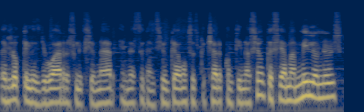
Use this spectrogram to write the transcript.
es lo que les llevó a reflexionar en esta canción que vamos a escuchar a continuación, que se llama Millionaires.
